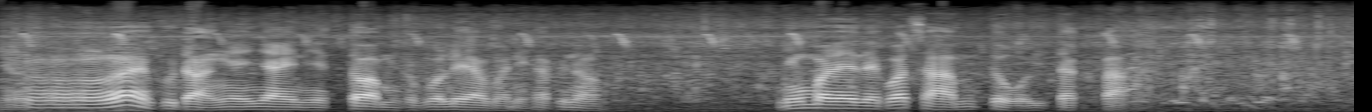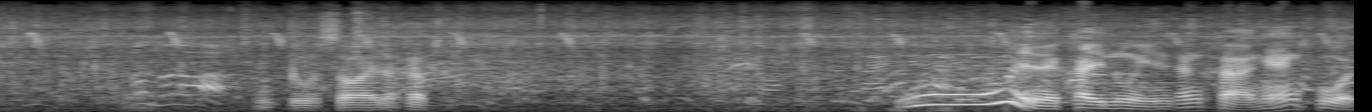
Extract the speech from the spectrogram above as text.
โอ้ยผู้ด่างใหญ่ๆนี่ต้อมกับบ่แล้ววันนี้ครับพี่น้องยังบ่ได้แต่ว่าสามตัวอยู่ตักป่ามี ตัวซอยแล้วครับโอ้ยไข่หนุ่ยทั้งขางแห้งโพด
